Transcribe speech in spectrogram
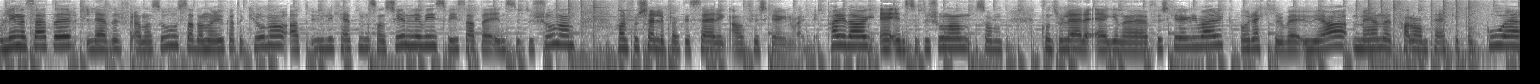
Oline Sæter, leder for NSO, sa denne uka til Krono at ulikheten sannsynligvis viser at institusjonene har forskjellig praktisering av fuskeregelverket. Per i dag er institusjonene som kontrollerer egne fuskeregelverk, og rektor ved UiA mener tallene peker på gode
